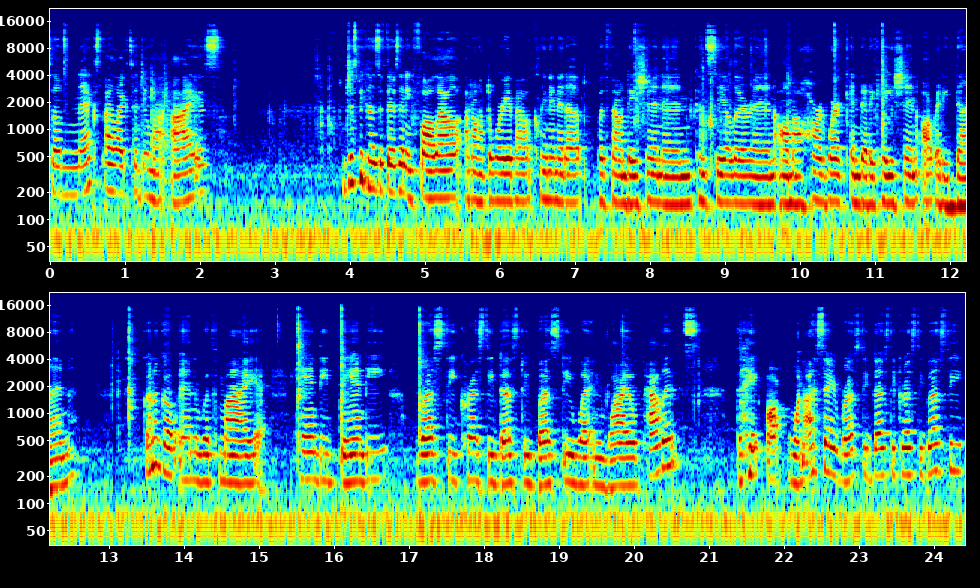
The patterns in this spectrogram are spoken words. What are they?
So next I like to do my eyes. Just because if there's any fallout, I don't have to worry about cleaning it up with foundation and concealer and all my hard work and dedication already done. I'm gonna go in with my handy dandy, rusty, crusty, dusty, busty, Wet n Wild palettes. They are, when I say rusty, dusty, crusty, busty,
